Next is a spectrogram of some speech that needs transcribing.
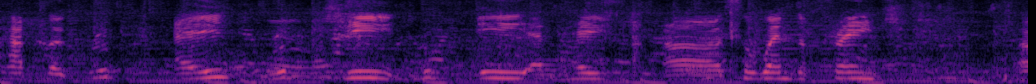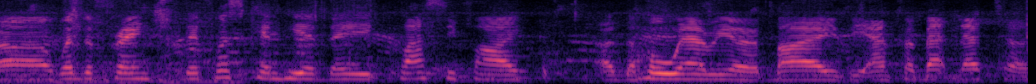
Have the Group A, Group G, Group E, and H. Uh, so when the French, uh, when the French they first came here, they classify uh, the whole area by the alphabet letter.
